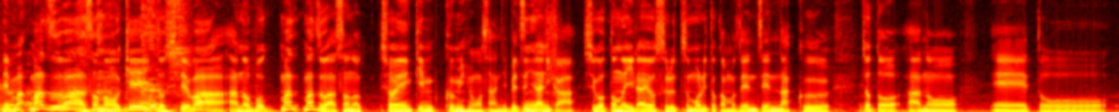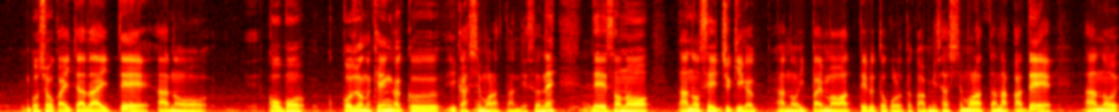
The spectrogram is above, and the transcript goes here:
でままずはその経緯としては あの僕ままずはその松園組ひもさんに別に何か仕事の依頼をするつもりとかも全然なくちょっとあのえっ、とご紹介いただいてあの工房工場の見学行かしてもらったんですよね。でそのあの成虫機があのいっぱい回ってるところとかを見させてもらった中であの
